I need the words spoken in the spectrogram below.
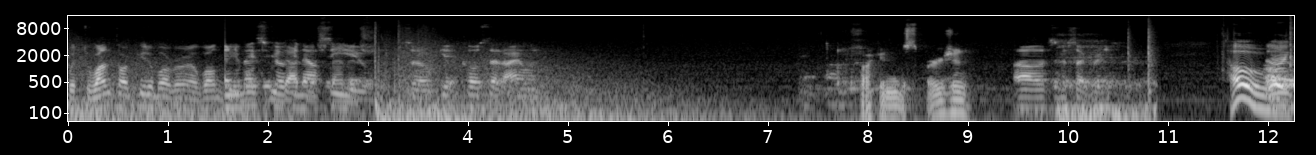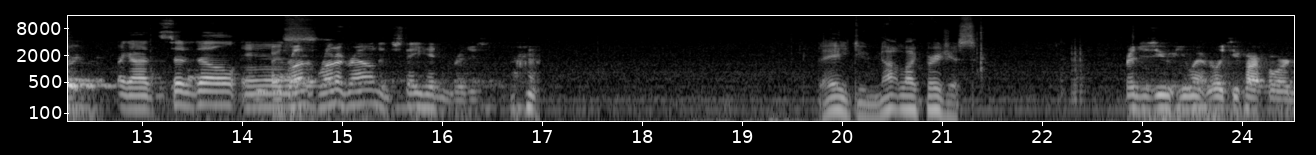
With one torpedo bomber, I won't be And New able to do Mexico that can now much see you, so get close to that island. Fucking dispersion. Uh, oh, it's just like Bridges. Oh, Alright, I got Citadel and Run, run aground and stay hidden, Bridges. They do not like bridges. Bridges, you you went really too far forward.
